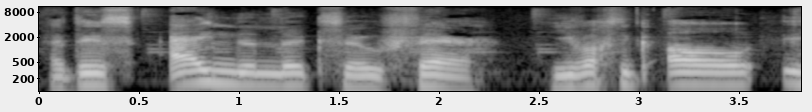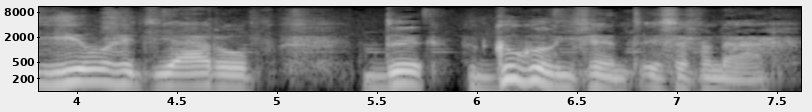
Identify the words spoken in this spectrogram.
Het is eindelijk zover. Hier wacht ik al heel het jaar op. De Google Event is er vandaag.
